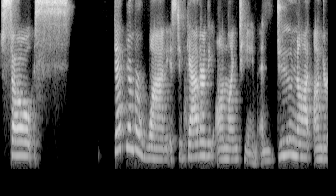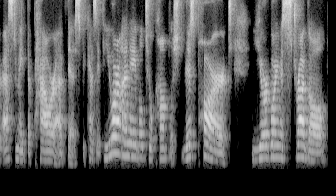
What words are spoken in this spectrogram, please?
So step number one is to gather the online team and do not underestimate the power of this because if you are unable to accomplish this part, you're going to struggle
